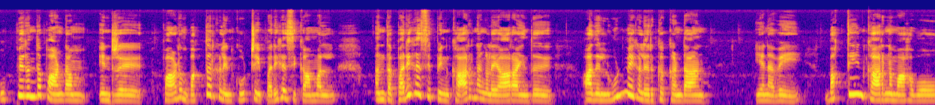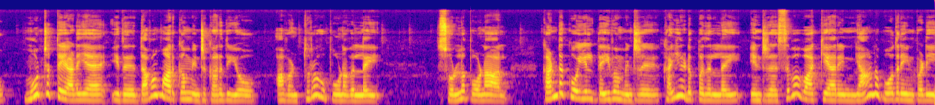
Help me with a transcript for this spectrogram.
உப்பிருந்த பாண்டம் என்று பாடும் பக்தர்களின் கூற்றை பரிகசிக்காமல் அந்த பரிகசிப்பின் காரணங்களை ஆராய்ந்து அதில் உண்மைகள் இருக்க கண்டான். எனவே பக்தியின் காரணமாகவோ மோட்சத்தை அடைய இது தவமார்க்கம் என்று கருதியோ அவன் துறவு போனவில்லை. சொல்லப்போனால் கண்ட கோயில் தெய்வம் என்று கையெடுப்பதில்லை என்ற சிவவாக்கியாரின் ஞான போதனையின்படி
